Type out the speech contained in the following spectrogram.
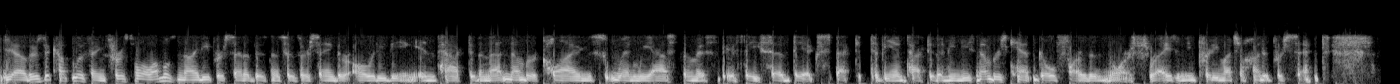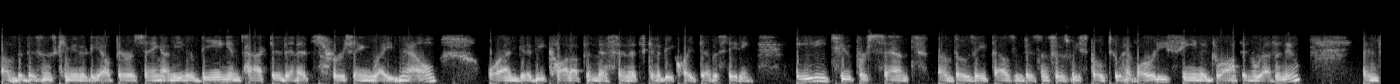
Yeah, there's a couple of things. First of all, almost 90% of businesses are saying they're already being impacted, and that number climbs when we ask them if, if they said they expect to be impacted. I mean, these numbers can't go farther north, right? I mean, pretty much 100% of the business community out there is saying, I'm either being impacted and it's hurting right now, or I'm going to be caught up in this and it's going to be quite devastating. 82% of those 8,000 businesses we spoke to have already seen a drop in revenue, and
